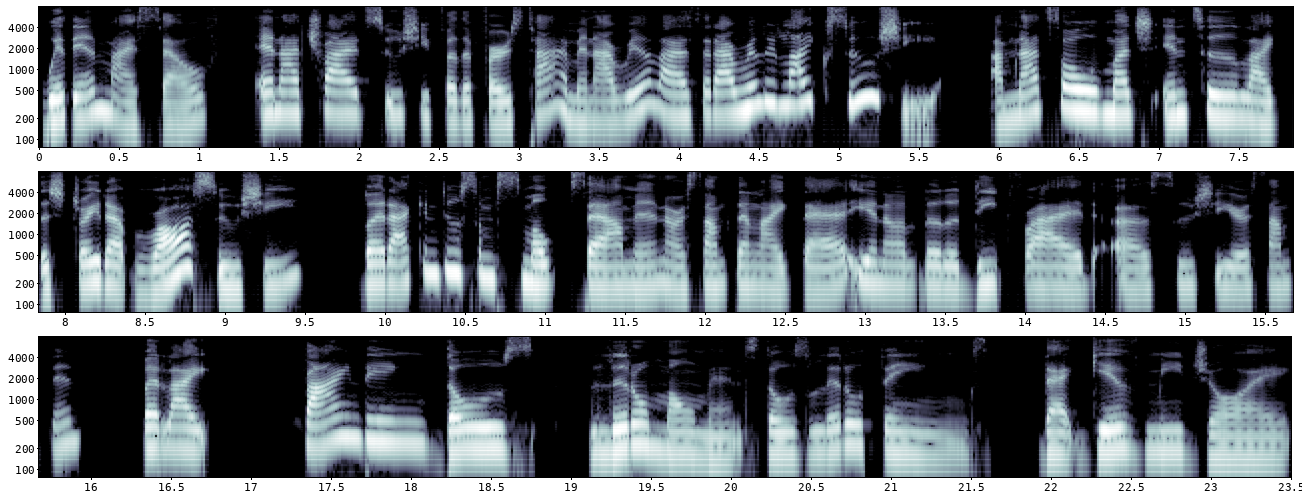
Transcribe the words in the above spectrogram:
within myself. And I tried sushi for the first time and I realized that I really like sushi. I'm not so much into like the straight up raw sushi, but I can do some smoked salmon or something like that, you know, a little deep fried uh, sushi or something. But like finding those little moments, those little things that give me joy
